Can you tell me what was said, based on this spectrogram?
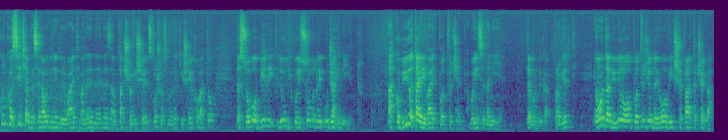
koliko je sjećam da se navodi negdje u rivajtima, ne, ne, ne znam tačno više, slušao sam neki šehova to, da su ovo bili ljudi koji su umrli u džahilijetu. Ako bi bio taj rivajt potvrđen, a bojim se da nije, trebalo bi ga provjeriti, e onda bi bilo ovo potvrđeno da je ovo vid šefata čega?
